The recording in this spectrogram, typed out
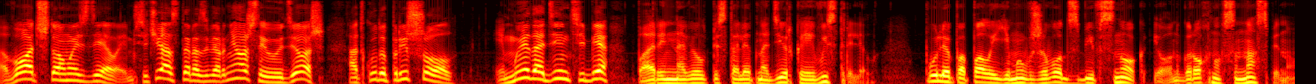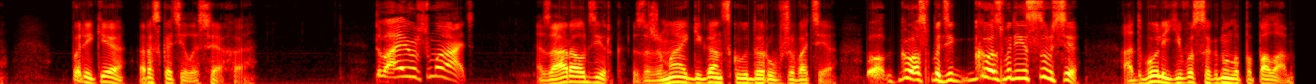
«Вот что мы сделаем. Сейчас ты развернешься и уйдешь, откуда пришел. И мы дадим тебе...» Парень навел пистолет на Дирка и выстрелил. Пуля попала ему в живот, сбив с ног, и он грохнулся на спину. По реке раскатилось эхо. «Твою ж мать!» — заорал Дирк, зажимая гигантскую дыру в животе. «О, Господи, Господи Иисусе!» От боли его согнуло пополам.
